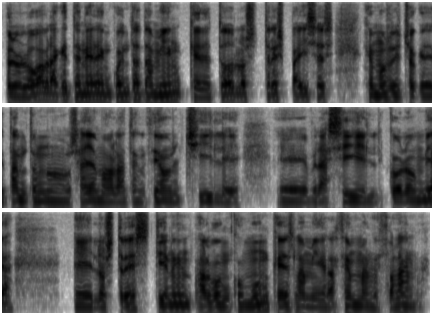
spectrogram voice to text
Pero luego habrá que tener en cuenta también que de todos los tres países que hemos dicho que tanto nos ha llamado la atención, Chile, eh, Brasil, Colombia, eh, los tres tienen algo en común que es la migración venezolana.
